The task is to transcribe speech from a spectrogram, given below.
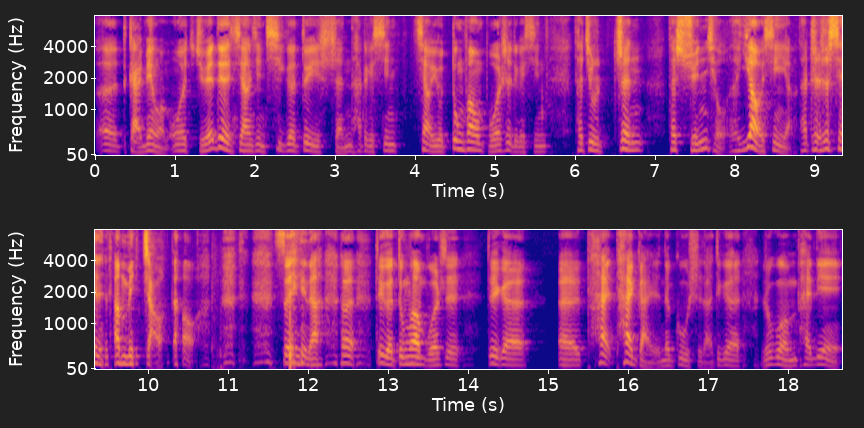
呃改变我们。我绝对相信七哥对神他这个心，像有东方博士这个心，他就是真。他寻求，他要信仰，他只是现在他没找到，所以呢，呃，这个东方博士，这个呃，太太感人的故事了。这个如果我们拍电影，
